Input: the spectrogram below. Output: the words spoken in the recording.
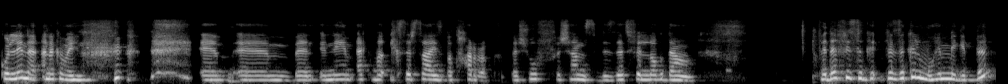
كلنا أنا كمان. بنام exercise بتحرك بشوف شمس بالذات في ال lockdown فده physical مهم جدا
